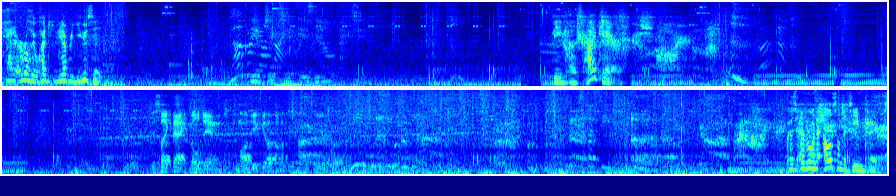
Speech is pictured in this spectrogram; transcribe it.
You had it early. Why did you never use it? The objective is now active. Because I care. Just like that, gold damage. Come on, dude, get off the console. You're for. Because everyone else on the team cares.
